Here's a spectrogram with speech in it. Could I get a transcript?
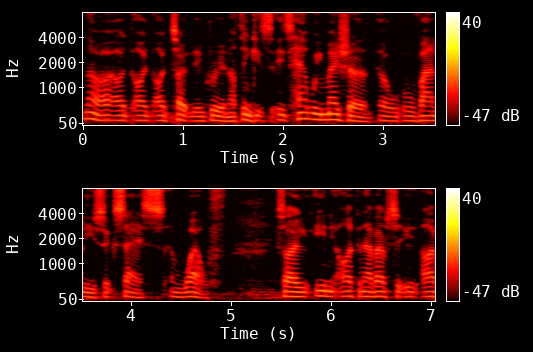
no, I, I, I totally agree, and I think it's it's how we measure or, or value success and wealth. So you know, I can have absolutely. i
